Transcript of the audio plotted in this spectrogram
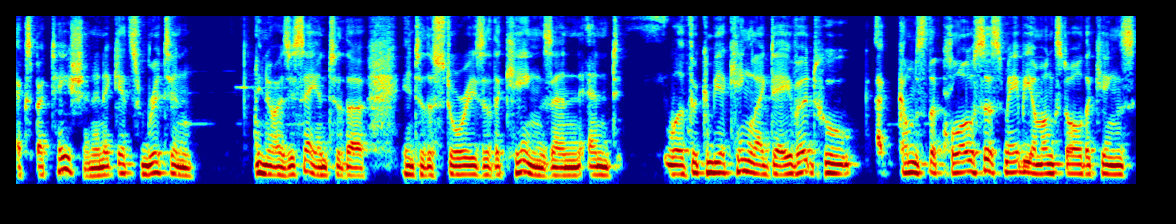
expectation. And it gets written you know, as you say, into the into the stories of the kings, and and well, if there can be a king like David who comes the closest, maybe amongst all the kings,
